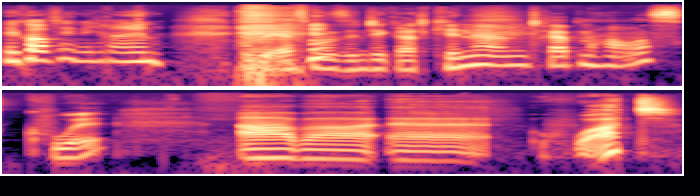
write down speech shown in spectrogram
Ihr kommt hier nicht rein. Also erstmal sind hier gerade Kinder im Treppenhaus. Cool. Aber, äh, what?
